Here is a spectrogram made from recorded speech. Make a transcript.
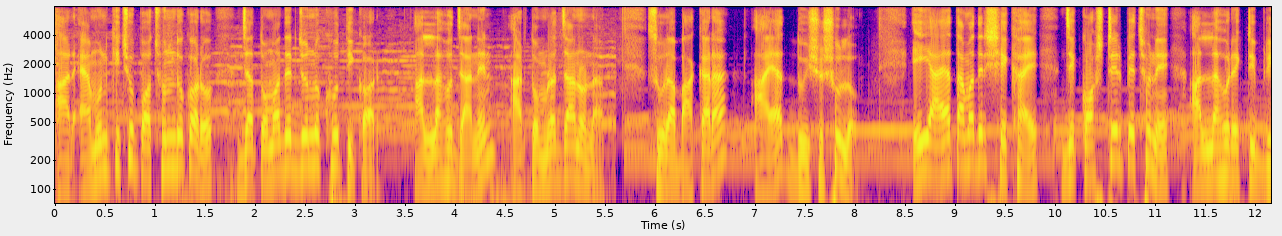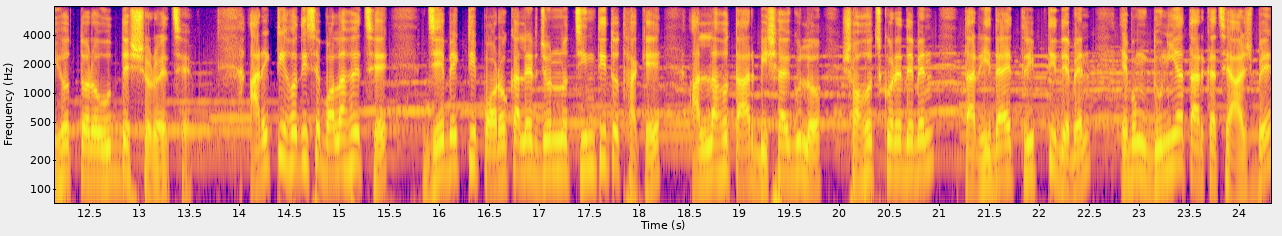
আর এমন কিছু পছন্দ করো যা তোমাদের জন্য ক্ষতিকর। আল্লাহ জানেন আর তোমরা জানো না। সুরা বাকারা, আয়াত দুইশো ষোলো। এই আয়াত আমাদের শেখায় যে কষ্টের পেছনে আল্লাহর একটি বৃহত্তর উদ্দেশ্য রয়েছে। আরেকটি হদিসে বলা হয়েছে, যে ব্যক্তি পরকালের জন্য চিন্তিত থাকে, আল্লাহ তার বিষয়গুলো সহজ করে দেবেন, তার হৃদয়ে তৃপ্তি দেবেন এবং দুনিয়া তার কাছে আসবে,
